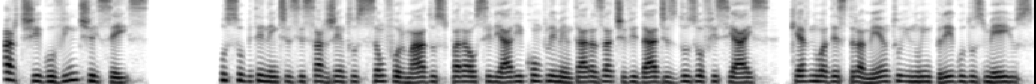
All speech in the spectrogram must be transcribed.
Artigo 26. Os subtenentes e sargentos são formados para auxiliar e complementar as atividades dos oficiais, quer no adestramento e no emprego dos meios,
